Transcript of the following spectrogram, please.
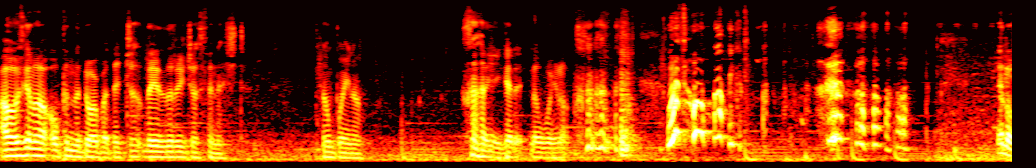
I was gonna open the door, but they just they literally just finished. No bueno. you get it? No bueno. what the fuck? Hello.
